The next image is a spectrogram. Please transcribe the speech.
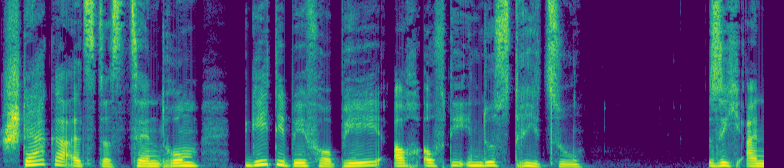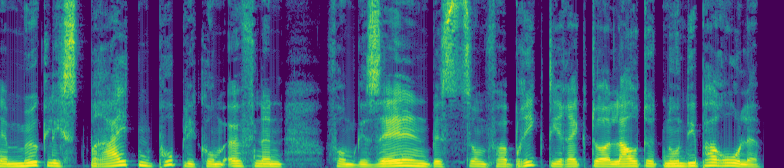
Stärker als das Zentrum geht die BVP auch auf die Industrie zu sich einem möglichst breiten Publikum öffnen, vom Gesellen bis zum Fabrikdirektor lautet nun die Parole.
